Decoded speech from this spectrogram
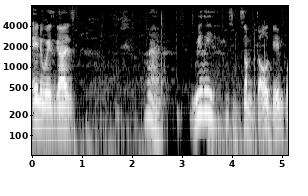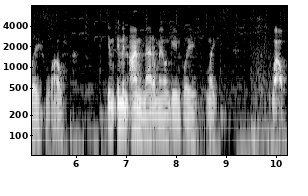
anyways, guys, man, really, this is some dull gameplay. Wow. Even I'm mad at my own gameplay. Like, wow.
